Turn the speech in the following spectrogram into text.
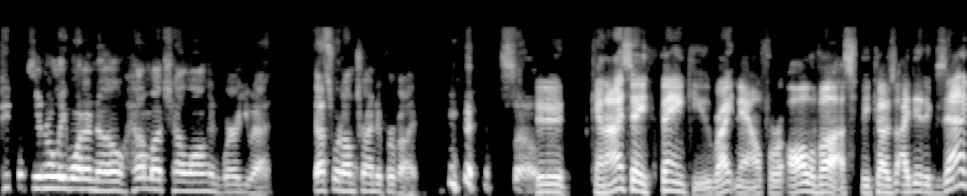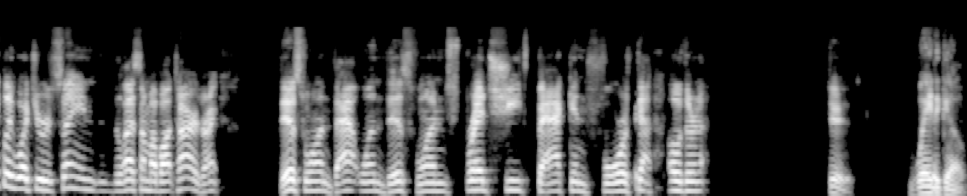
people generally want to know how much, how long, and where are you at. That's what I'm trying to provide. so Dude, can I say thank you right now for all of us because I did exactly what you were saying the last time I bought tires, right? This one, that one, this one, spreadsheets back and forth. Down. Oh, they're not. Dude, way to go.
